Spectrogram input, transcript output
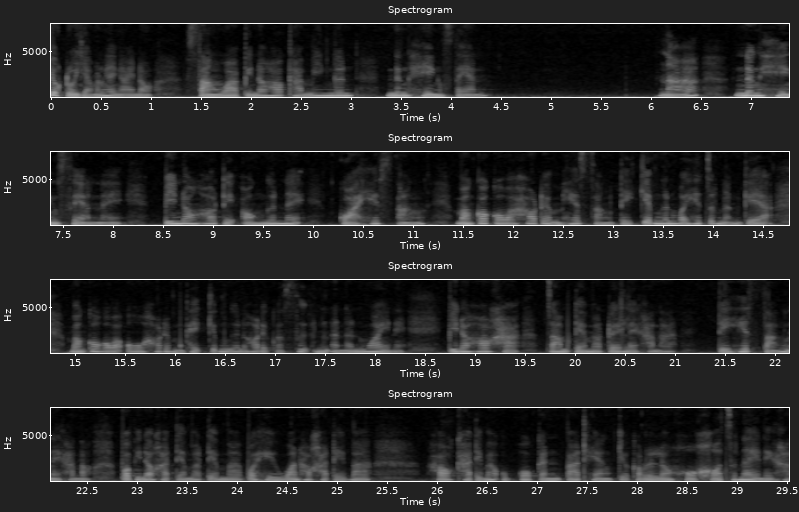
ยกตัวอย่างมันง่ายๆเนาะสั่งว่าพี่น้องเฮาค่ะมีเงิน1เหงแสนนะ1เหงแสนไหนพี่น้องเฮาได้เอาเงินไหน กว่าเฮ็ดสังมันก็ก็ว่าเฮาได้เฮ็ดสังแต่เก็บเงินไว้เฮ็ดจังนั้นแกมันก็ก็ว่าโอ้เฮาได้มันใครเก็บเงินเฮาได้กว่าซื้ออันนั้นอันนั้นไว้เนี่ยพี่น้องเฮาค่ะจำแต่มาด้วยเลยค่ะนะเตเฮ็ดสังเลยค่ะเนาะพอพี่น้องค่ะเตมาเตมาพอเห็นวันเฮาค่ะเตมาเฮาค่ะเตมาอบโอ้กันป้าแทงเกี่ยวกับเรื่องหอคอจังไหนเนี่ยค่ะ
